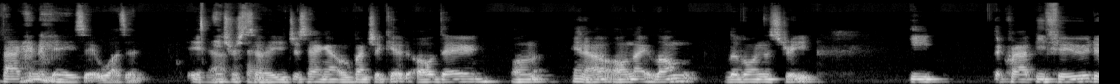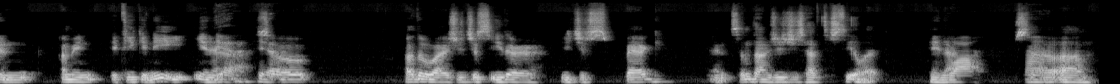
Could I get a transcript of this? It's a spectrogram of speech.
back in the days, it wasn't. You know? Interesting. So you just hang out with a bunch of kids all day, all you know, all night long. Live on the street, eat the crappy food, and I mean, if you can eat, you know. Yeah, yeah. So otherwise, you just either you just beg, and sometimes you just have to steal it. You know. Wow. So Wow. um,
